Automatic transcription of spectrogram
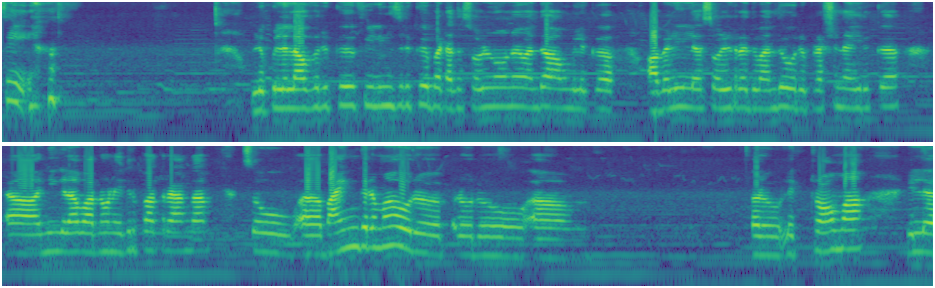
சி உள்ளுக்குள்ள லவ் இருக்கு ஃபீலிங்ஸ் இருக்கு பட் அதை சொல்லணும்னு வந்து அவங்களுக்கு வெளியில சொல்றது வந்து ஒரு பிரச்சனை இருக்கு. அஹ், நீங்களா வரணும்னு எதிர்பார்க்குறாங்க. ஸோ uh, பயங்கரமாக ஒரு ஒரு um, ஒரு லைக் ட்ராமா இல்லை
